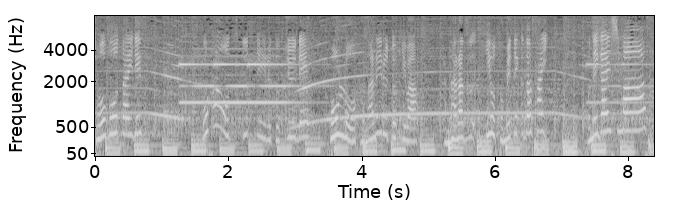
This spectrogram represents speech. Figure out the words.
消防隊です。ご飯を作っている途中でコンロを離れるときは必ず火を止めてください。お願いします。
